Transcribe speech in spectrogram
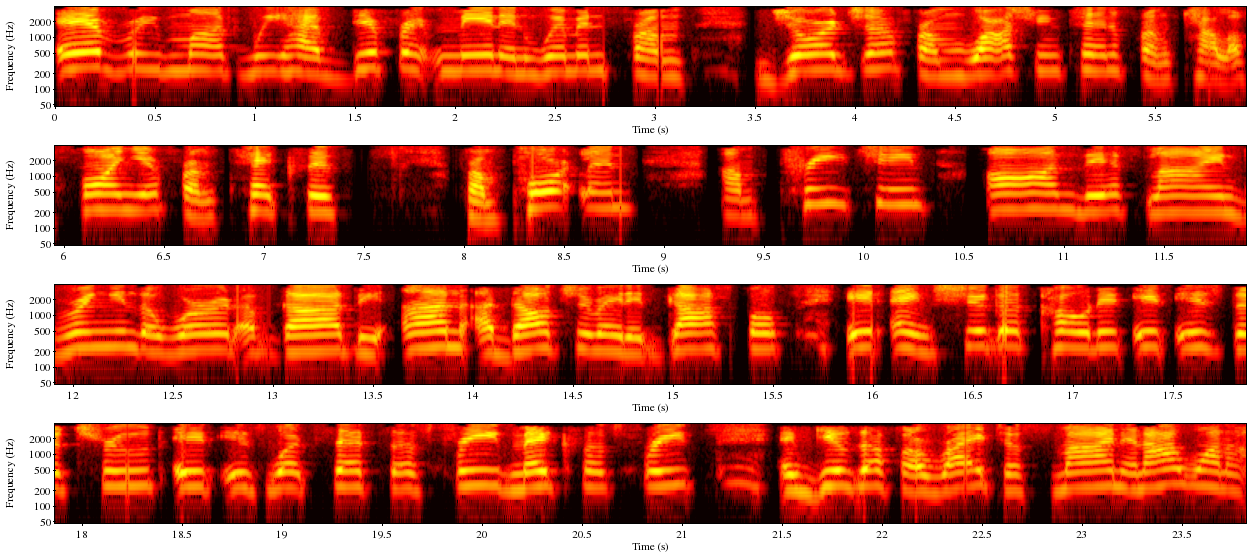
Every month we have different men and women from Georgia, from Washington, from California, from Texas, from Portland, I'm preaching on this line, bringing the word of God, the unadulterated gospel. It ain't sugar-coated. It is the truth. It is what sets us free, makes us free, and gives us a righteous mind. And I want to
